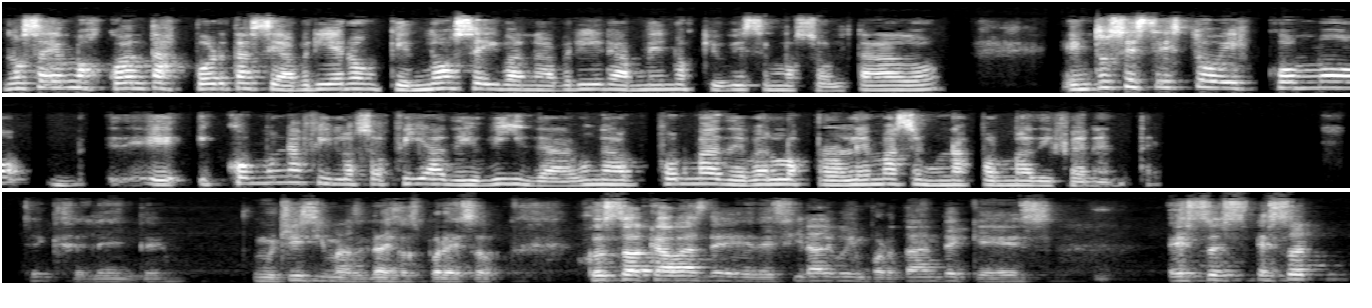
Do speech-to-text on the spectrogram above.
No sabemos cuántas puertas se abrieron que no se iban a abrir a menos que hubiésemos soltado. Entonces esto es como, eh, como una filosofía de vida, una forma de ver los problemas en una forma diferente. Excelente. Muchísimas gracias por eso. Justo acabas de decir algo importante que es, esto es, esto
